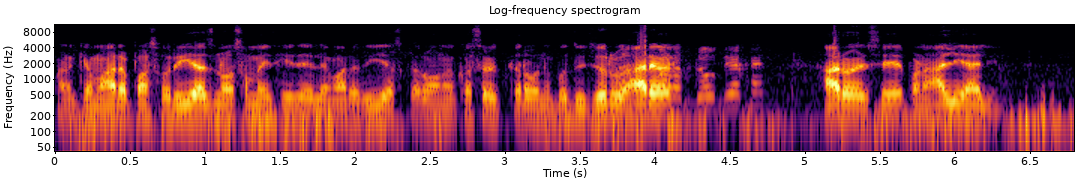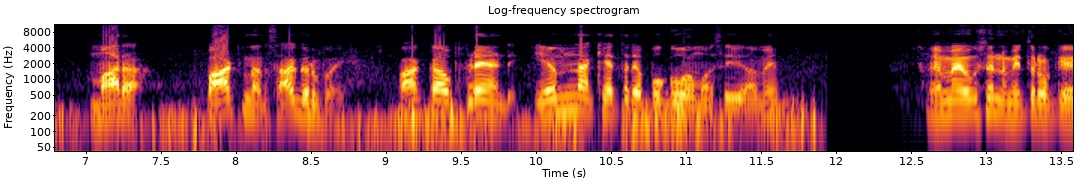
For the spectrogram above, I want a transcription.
કારણ કે મારે પાછો રિયાઝનો સમય થઈ જાય એટલે મારે રિયાઝ કરવાનો કસરત કરવાની બધું જરૂર. હારે હારો છે પણ હાલી હાલી. મારા પાર્ટનર સાગરભાઈ પાકા ફ્રેન્ડ એમના ખેતરે ભોગવામાં છે અમે. એમાં એવું છે ને મિત્રો કે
